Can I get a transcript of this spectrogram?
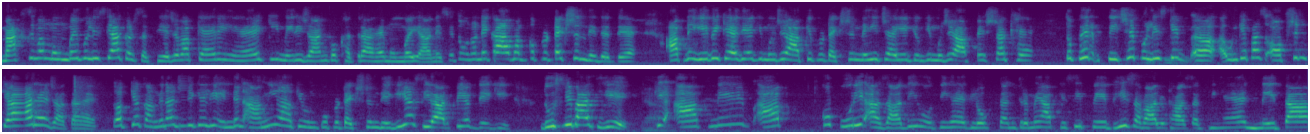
मैक्सिमम मुंबई पुलिस क्या कर सकती है? जब आप कह रही हैं कि मेरी जान को खतरा है मुंबई आने से तो उन्होंने कहा हम आपको प्रोटेक्शन दे देते हैं। आपने ये भी कह दिया कि मुझे आपकी प्रोटेक्शन नहीं चाहिए क्योंकि मुझे आप पे शक है। तो फिर पीछे पुलिस के आ, उनके पास ऑप्शन क्या रह जाता है? तो अब क्या कंगना जी के लिए इंडियन आर्मी आके उनको प्रोटेक्शन देगी या सीआरपीएफ देगी? दूसरी बात ये कि आपने आप को पूरी आज़ादी होती है एक लोकतंत्र में, आप किसी पे भी सवाल उठा सकती हैं, नेता,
